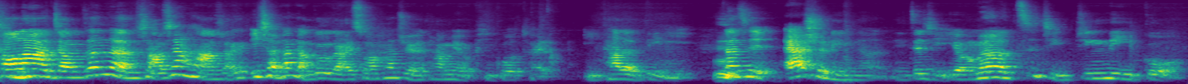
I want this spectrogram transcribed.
好啦，讲真的，小象哈，以小象角度来说，他觉得他没有劈过腿了，以他的定义。嗯、但是 Ashley 呢，你自己有没有自己经历过，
